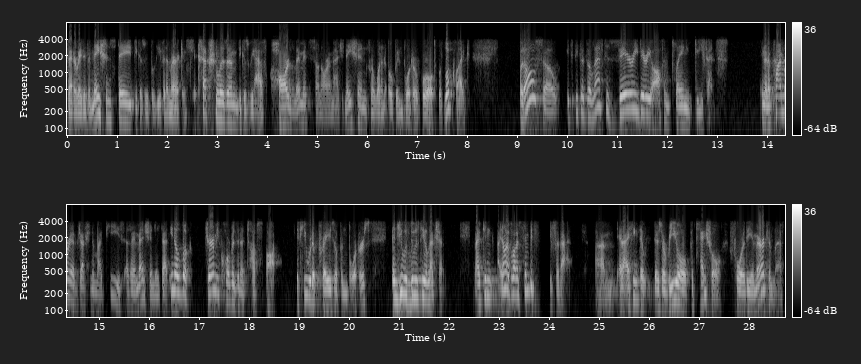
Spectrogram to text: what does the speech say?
venerated the nation state, because we believe in American exceptionalism, because we have hard limits on our imagination for what an open border world would look like. But also, it's because the left is very, very often playing defense. Know, the primary objection to my piece, as I mentioned, is that, you know, look, Jeremy Corbyn's in a tough spot. If he were to praise open borders, then he would lose the election. And I can, I don't have a lot of sympathy for that. Um, and I think that there's a real potential for the American left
